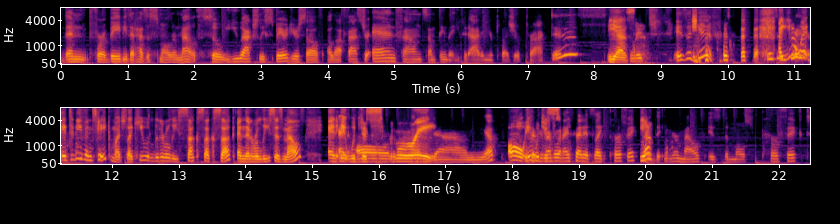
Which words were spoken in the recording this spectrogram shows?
than for a baby that has a smaller mouth. So you actually spared yourself a lot faster and found something that you could add in your pleasure practice. Yes. Which is a gift It's a And you know what? It didn't even take much. Like he would literally suck, suck, suck, and then release his mouth, and, it would just spray. down yep Oh, because it would remember just. when I said it's like perfect? Yeah. Like, the inner mouth is the most perfect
